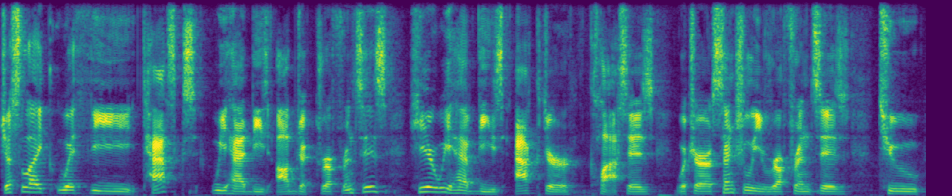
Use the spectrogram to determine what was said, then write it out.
just like with the tasks, we had these object references. Here we have these actor classes, which are essentially references to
